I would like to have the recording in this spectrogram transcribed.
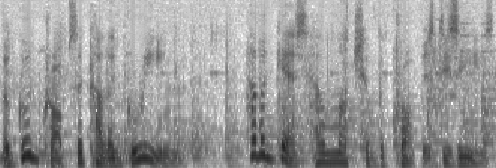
The good crops are coloured green. Have a guess how much of the crop is diseased.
